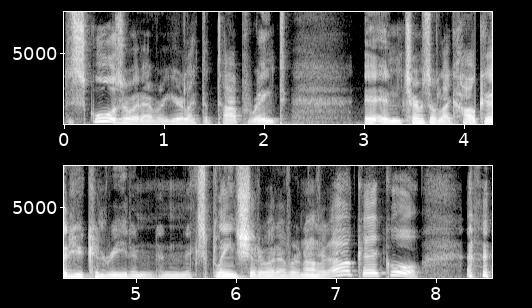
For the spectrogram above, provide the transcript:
the schools or whatever. You're like the top ranked i- in terms of like how good you can read and, and explain shit or whatever. And I was like, oh, okay, cool. and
